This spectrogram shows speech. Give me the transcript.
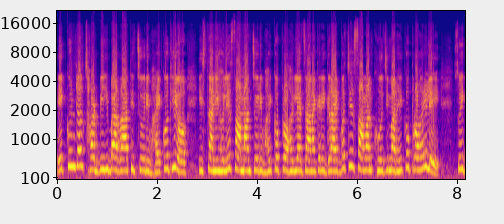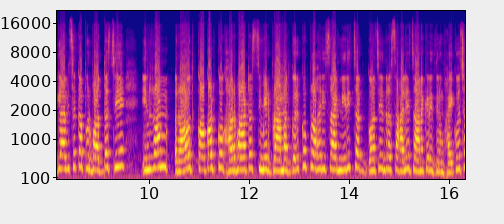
एक क्विन्टल छड बिहिबार राति चोरी भएको थियो। स्थानीयहरूले सामान चोरी भएको प्रहरीलाई जानकारी गराएपछि सामान खोजीमा रहेको प्रहरीले सोही गाविसका पूर्व अध्यक्ष इनरम राउत ककटको घरबाट सिमेन्ट बरामद गरेको प्रहरी साग निरीक्षक गजेन्द्र शाहले जानकारी दिनुभएको छ।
